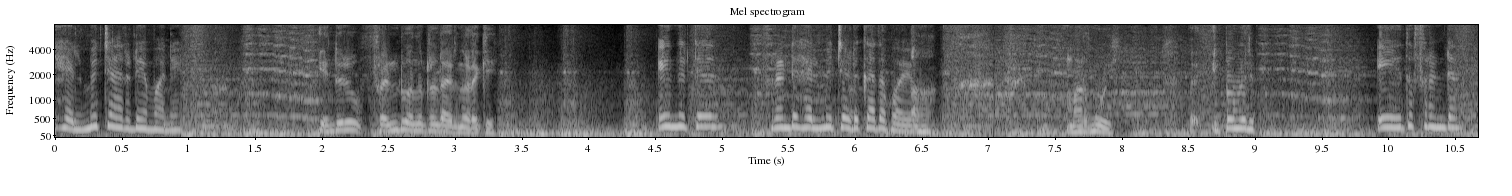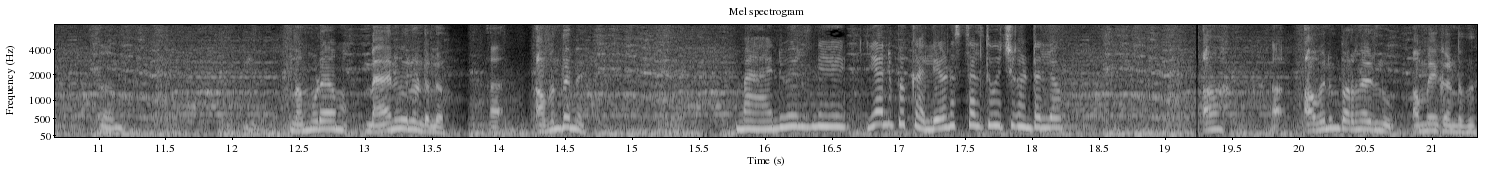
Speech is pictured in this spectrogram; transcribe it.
ഹെൽമെറ്റ് ആരുടെയാ മോനെ? എന്റെ ഒരു ഫ്രണ്ട് വന്നിട്ടുണ്ടായിരുന്നു ഇടയ്ക്ക്. എന്നിട്ട് ഫ്രണ്ട് ഹെൽമെറ്റ് എടുക്കാതെ പോയോ? മറന്നുപോയി. ഇപ്പം വരും. ഏത് ഫ്രണ്ട് നമ്മുടെ മാനുവൽ ഉണ്ടല്ലോ. അവൻ തന്നെ. മാനുവലിനെ ഞാനിപ്പോ കല്യാണ സ്ഥലത്ത് വെച്ച് കണ്ടല്ലോ. ആ അവനും പറഞ്ഞായിരുന്നു അമ്മയെ കണ്ടെന്ന്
